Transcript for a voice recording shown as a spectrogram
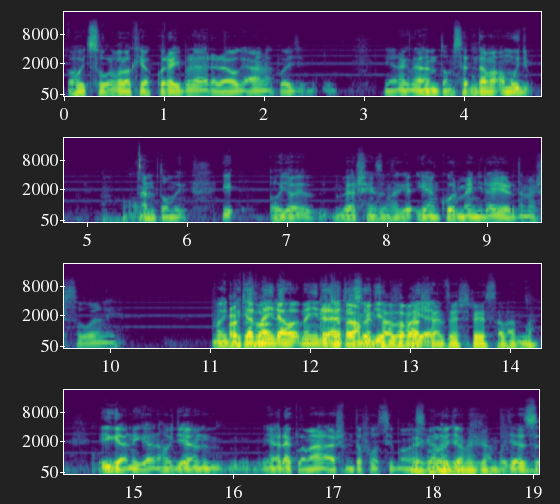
ahogy szól valaki, akkor egyből erre reagálnak, vagy ilyenek, de nem tudom, szerintem amúgy nem tudom, hogy- a versenyzőnek ilyenkor mennyire érdemes szólni. Vagy, Hát vagy hát mennyire, mennyire lehet olyan, az, hogy... mintha ez a versenyzés része lenne. Igen, igen, hogy ilyen, ilyen reklamálás, mint a fociban. Igen, szóval, igen, hogy, igen. hogy ez...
